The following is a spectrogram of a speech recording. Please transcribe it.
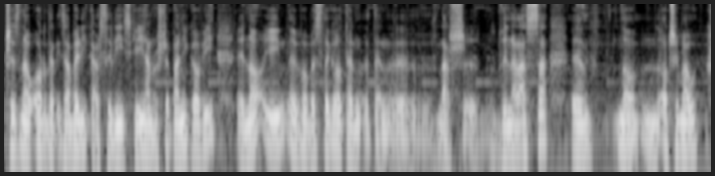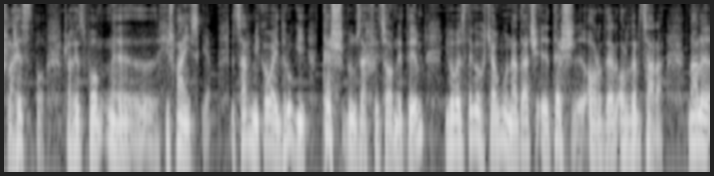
przyznał order Izabeli Kalsylijskiej Janu Szczepanikowi. No i wobec tego ten, ten e, nasz wynalazca e, no, otrzymał szlachectwo, szlachectwo e, hiszpańskie. Car Mikołaj II też był zachwycony tym i wobec tego chciał mu nadać e, też order, order cara. No ale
